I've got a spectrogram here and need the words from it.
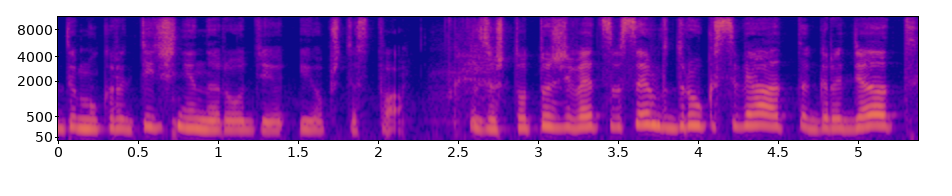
демократични народи и общества. Защото живеят съвсем в друг свят, градят,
